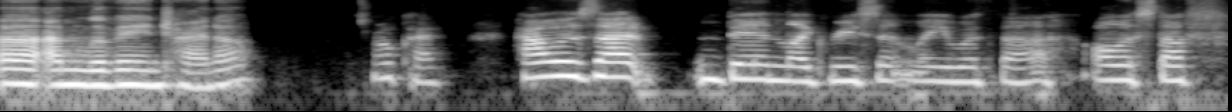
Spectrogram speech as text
Uh, I'm living in China. Okay. How has that been like recently with uh, all the stuff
